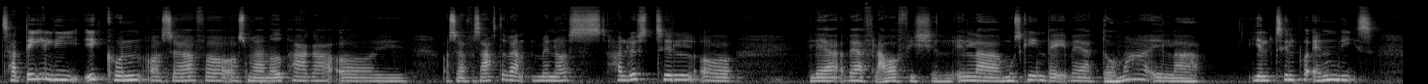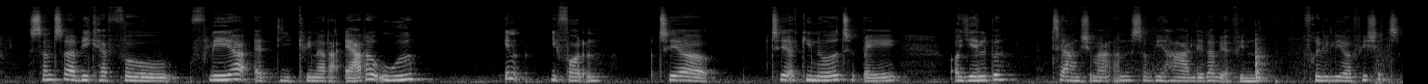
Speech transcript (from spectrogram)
tager del i, ikke kun at sørge for at smøre madpakker og, øh, og sørge for saftevand, men også har lyst til at lære, være flower official, eller måske en dag være dommer, eller hjælpe til på anden vis. Sådan så at vi kan få flere af de kvinder, der er derude, ind i folden til at, til at give noget tilbage og hjælpe til arrangementerne, så vi har lettere ved at finde frivillige officials.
